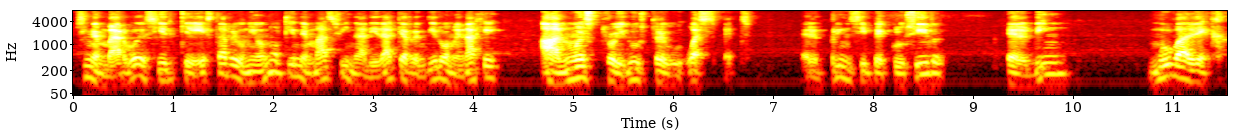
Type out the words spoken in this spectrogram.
sin embargo, decir que esta reunión no tiene más finalidad que rendir homenaje a nuestro ilustre huésped, el príncipe Clusir Elvin Mubarak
